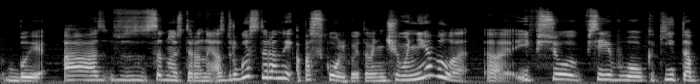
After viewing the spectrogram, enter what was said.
бы, а с одной стороны, а с другой стороны, а поскольку этого ничего не было, э, и все, все его какие-то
